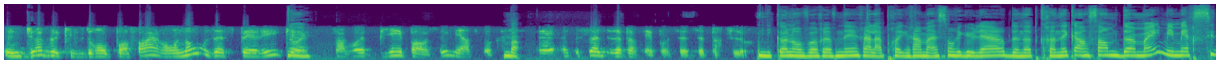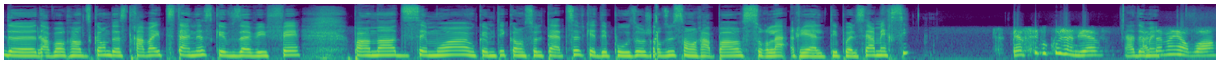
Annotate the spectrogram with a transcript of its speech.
une job qu'ils voudront pas faire. On ose espérer que ça va bien passer, mais en tout cas, euh, ça ne nous appartient pas cette, cette partie-là. Nicole, on va revenir à la programmation régulière de notre chronique ensemble demain, mais merci d'avoir rendu compte de ce travail titanesque que vous avez fait pendant 17 mois au comité consultatif qui a déposé aujourd'hui son rapport sur la réalité policière. Merci. Merci beaucoup, Geneviève. À demain. À demain, au revoir.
